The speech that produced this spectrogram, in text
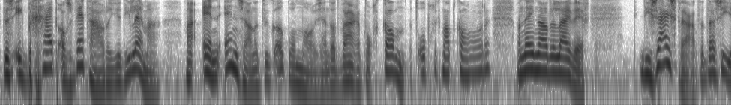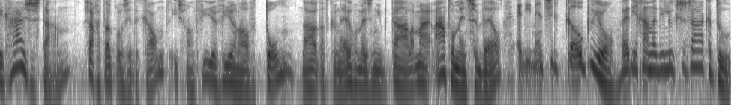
Dus ik begrijp als wethouder je dilemma. Maar en en zou natuurlijk ook wel mooi zijn, dat waar het nog kan, het opgeknapt kan worden. Maar neem nou de Leijweg die zijstraten, daar zie ik huizen staan. Ik zag het ook wel eens in de krant. Iets van 4, 4,5 ton. Nou, dat kunnen heel veel mensen niet betalen. Maar een aantal mensen wel. En die mensen die kopen, joh. Die gaan naar die luxe zaken toe.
